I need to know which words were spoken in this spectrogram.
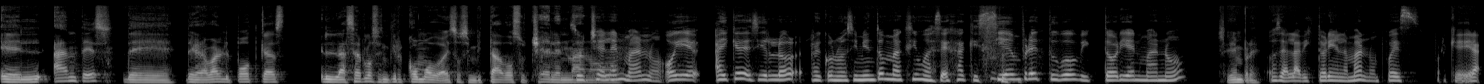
El antes de, de grabar el podcast, el hacerlo sentir cómodo a esos invitados, su chela en mano. Su chela en mano. Oye, hay que decirlo, reconocimiento máximo a Ceja que siempre tuvo victoria en mano. Siempre. O sea, la victoria en la mano, pues, porque era-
